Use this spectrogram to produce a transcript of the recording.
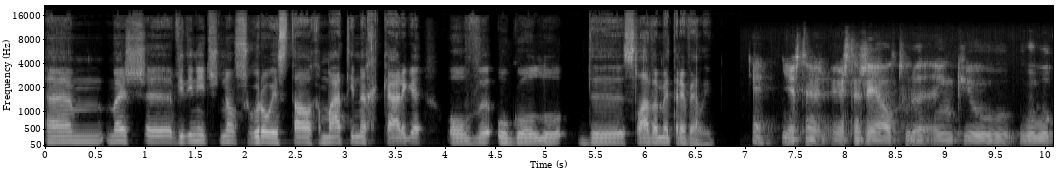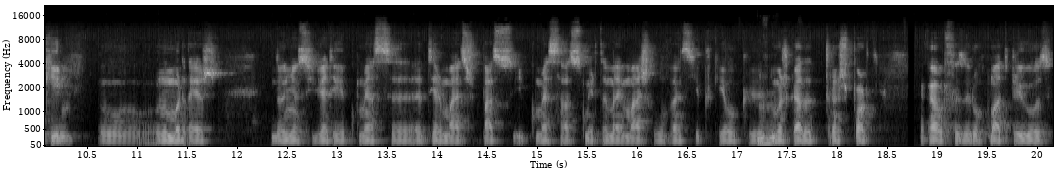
um, mas uh, Vidinic não segurou esse tal remate e na recarga houve o golo de Slava Metrevelli. É, e esta, esta já é a altura em que o, o Bukin, o, o número 10 da União Soviética, começa a ter mais espaço e começa a assumir também mais relevância, porque é ele que, uhum. numa jogada de transporte, acaba por fazer o remate perigoso,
